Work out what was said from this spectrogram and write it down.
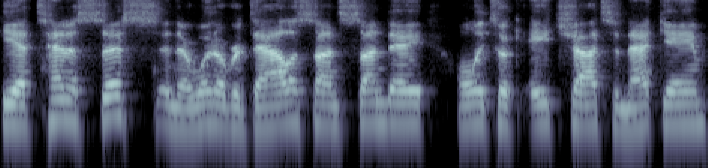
He had 10 assists in their win over Dallas on Sunday, only took eight shots in that game.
